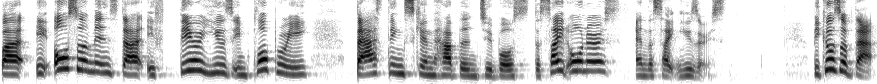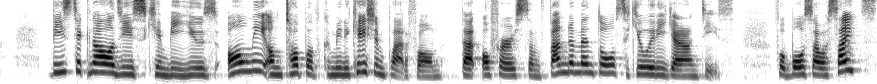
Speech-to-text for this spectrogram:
but it also means that if they're used improperly, bad things can happen to both the site owners and the site users. Because of that, these technologies can be used only on top of communication platform that offers some fundamental security guarantees for both our sites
